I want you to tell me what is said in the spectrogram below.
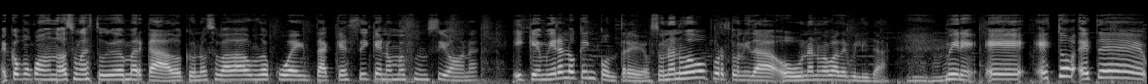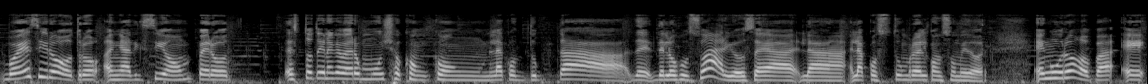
es como cuando uno hace un estudio de mercado, que uno se va dando cuenta que sí, que no me funciona y que mira lo que encontré, o sea, una nueva oportunidad o una nueva debilidad. Mire, eh, esto, este, voy a decir otro en adición, pero esto tiene que ver mucho con, con la conducta de, de los usuarios, o sea, la, la costumbre del consumidor. En Europa, eh,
